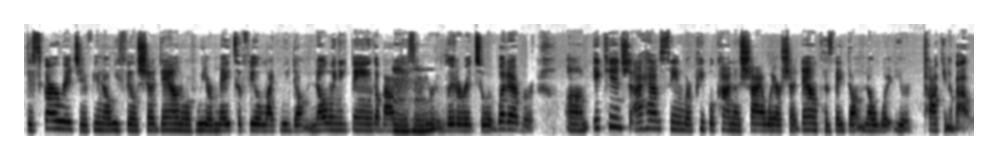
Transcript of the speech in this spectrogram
discouraged if, you know, we feel shut down or if we are made to feel like we don't know anything about mm-hmm. this and you're illiterate to it, whatever. Um, it can, sh- I have seen where people kind of shy away or shut down because they don't know what you're talking about.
